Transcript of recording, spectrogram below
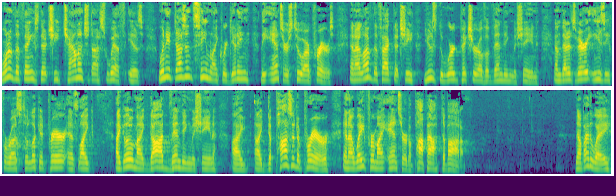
one of the things that she challenged us with is when it doesn't seem like we're getting the answers to our prayers. And I love the fact that she used the word picture of a vending machine and that it's very easy for us to look at prayer as like, I go to my God vending machine, I, I deposit a prayer, and I wait for my answer to pop out the bottom. Now, by the way,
